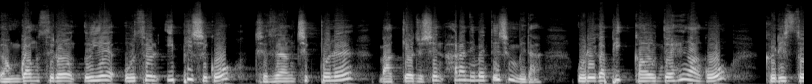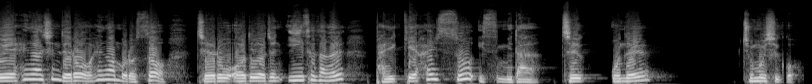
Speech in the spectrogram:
영광스러운 의의 옷을 입히시고 제사장 직분을 맡겨주신 하나님의 뜻입니다. 우리가 빛 가운데 행하고 그리스도의 행하신 대로 행함으로써 죄로 어두워진 이 세상을 밝게 할 수 있습니다. 즉 오늘 주무시고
